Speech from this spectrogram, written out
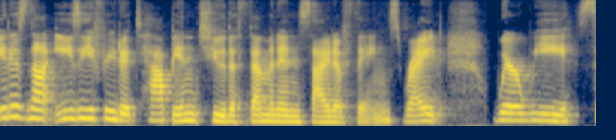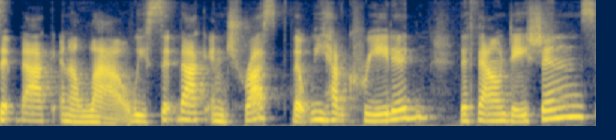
It is not easy for you to tap into the feminine side of things, right? Where we sit back and allow, we sit back and trust that we have created the foundations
